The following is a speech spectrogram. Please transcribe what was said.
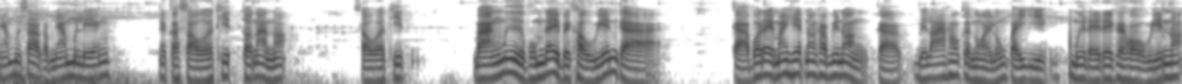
ย้ำมือเศร้ากับย้ำมือเลี้ยง แล้วก็เสาร์อาทิตย์เท่านั้นเนาะเสาร์อาทิตย์ บางมือผมได้ไปเข่าเวียนกะกะบ่ได้ไมาเฮ็ดเนาะครับพี่น้องกะเวลาเขาก็หน่อยลงไปอีกมือใดได้ก็เข่าเวียนเนาะ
